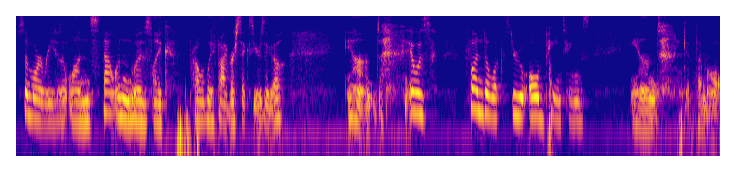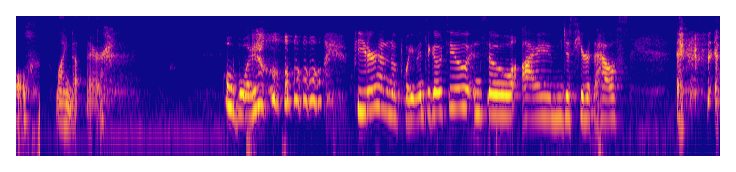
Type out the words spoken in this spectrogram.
some more recent ones. That one was like probably five or six years ago. And it was fun to look through old paintings and get them all lined up there. Oh boy. Peter had an appointment to go to, and so I'm just here at the house.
